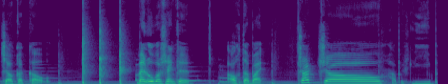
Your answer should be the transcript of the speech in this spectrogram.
Ciao, Kakao. Mein Oberschenkel auch dabei. Ciao, ciao. Hab ich lieb.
